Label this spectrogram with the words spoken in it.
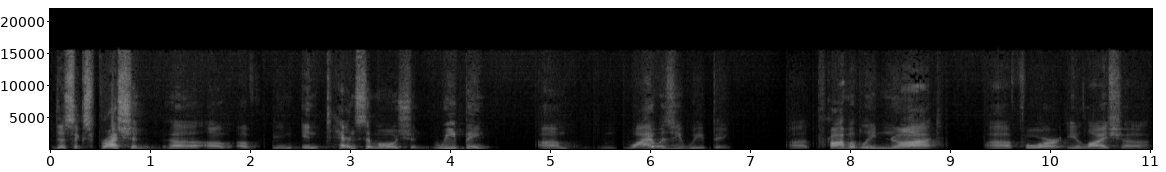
this expression uh, of, of intense emotion, weeping. Um, why was he weeping? Uh, probably not uh, for Elisha,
